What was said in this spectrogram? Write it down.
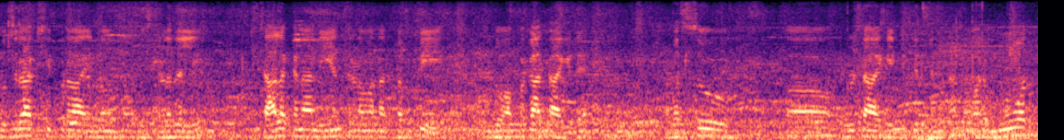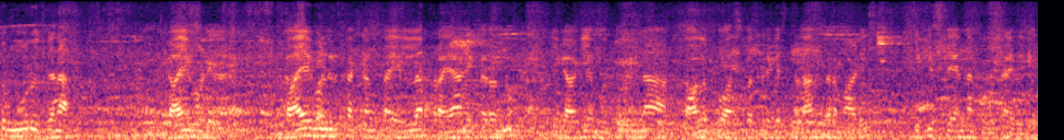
ರುದ್ರಾಕ್ಷಿಪುರ ಎನ್ನುವಂಥ ಸ್ಥಳದಲ್ಲಿ ಚಾಲಕನ ನಿಯಂತ್ರಣವನ್ನು ತಪ್ಪಿ ಒಂದು ಅಪಘಾತ ಆಗಿದೆ. ಬಸ್ಸು ಉಲ್ಟಾಗಿ ಬಿದ್ದಿದ್ದರಿಂದ ಸುಮಾರು ಮೂವತ್ತು ಮೂರು ಜನ ಗಾಯಗೊಂಡಿದ್ದಾರೆ. ಗಾಯಗೊಂಡಿರ್ತಕ್ಕಂಥ ಎಲ್ಲ ಪ್ರಯಾಣಿಕರನ್ನು ಈಗಾಗಲೇ ಮದ್ದೂರಿನ ತಾಲೂಕು ಆಸ್ಪತ್ರೆಗೆ ಸ್ಥಳಾಂತರ ಮಾಡಿ ಚಿಕಿತ್ಸೆಯನ್ನು ಕೊಡ್ತಾ ಇದ್ದೀವಿ.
